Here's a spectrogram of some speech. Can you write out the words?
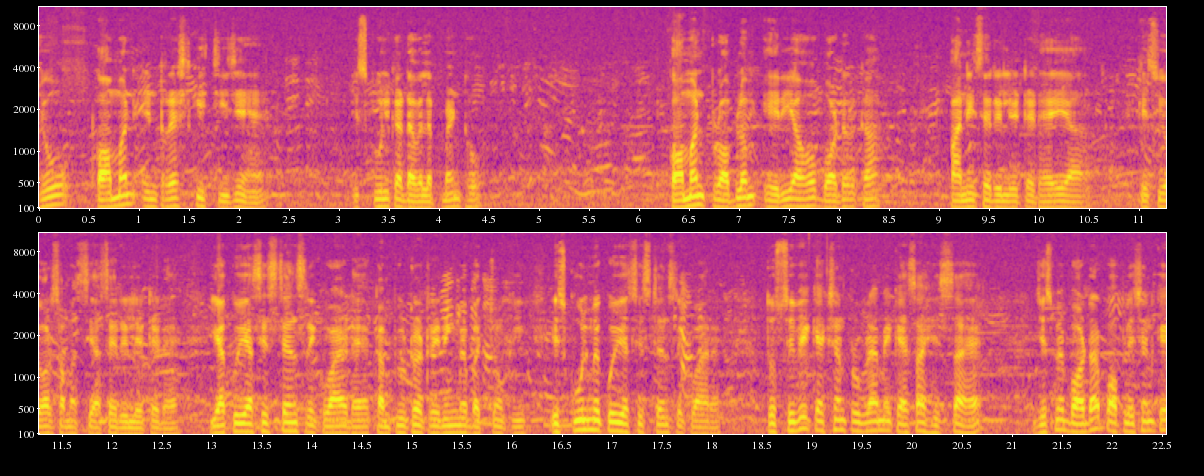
जो कॉमन इंटरेस्ट की चीज़ें हैं स्कूल का डेवलपमेंट हो कॉमन प्रॉब्लम एरिया हो बॉर्डर का, पानी से रिलेटेड है या किसी और समस्या से रिलेटेड है, या कोई असिस्टेंस रिक्वायर्ड है कंप्यूटर ट्रेनिंग में बच्चों की स्कूल में कोई असिस्टेंस रिक्वायर है तो सिविक एक्शन प्रोग्राम एक ऐसा हिस्सा है, जिसमें बॉर्डर पॉपुलेशन के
